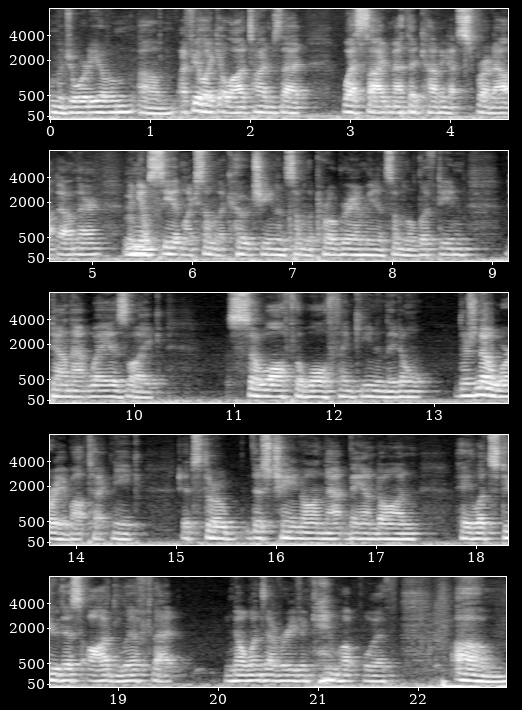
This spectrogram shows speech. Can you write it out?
a majority of them. Um, I feel like a lot of times that West Side method kind of got spread out down there, and you'll Mhm. see it in like some of the coaching and some of the programming and some of the lifting down that way is like so off the wall thinking, and they don't. There's no worry about technique. It's throw this chain on, that band on. Hey, let's do this odd lift that no one's ever even came up with. Um,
